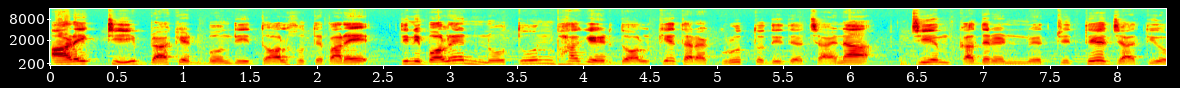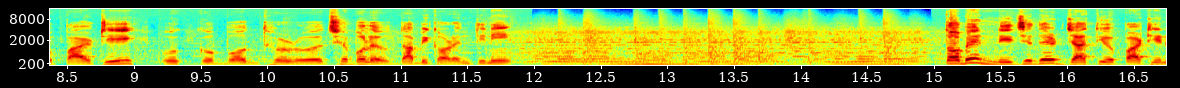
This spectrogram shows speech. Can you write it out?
আরেকটি ব্রাকেটবন্দি দল হতে পারে। তিনি বলেন, নতুন ভাগের দলকে তারা গুরুত্ব দিতে চায় না। জি এম কাদেরের নেতৃত্বে জাতীয় পার্টি ঐক্যবদ্ধ রয়েছে বলেও দাবি করেন তিনি। তবে নিজেদের জাতীয় পার্টির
